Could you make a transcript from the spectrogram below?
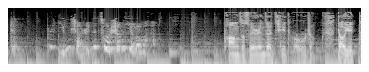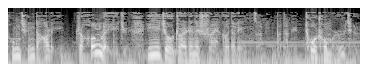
这不是影响人家做生意了吗？”胖子虽然在气头上，倒也通情达理，只哼了一句，依旧拽着那帅哥的领子，把他给拖出门去了。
